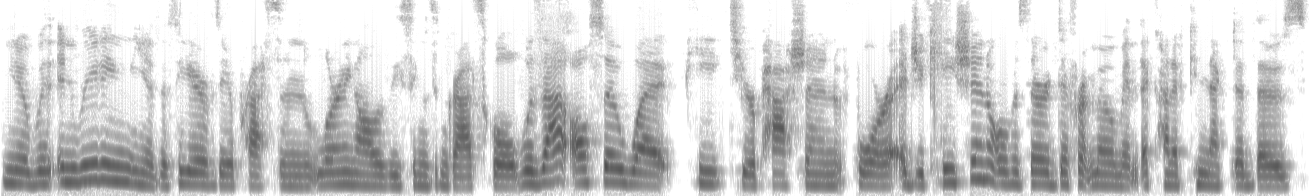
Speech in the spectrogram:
You know, with, in reading, you know, the theater of the oppressed and learning all of these things in grad school, was that also what piqued your passion for education, or was there a different moment that kind of connected those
